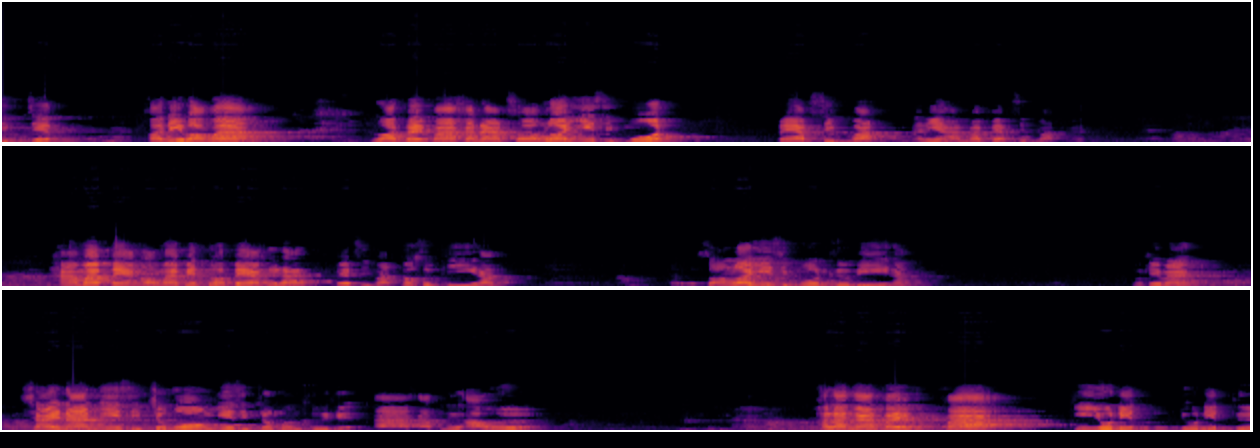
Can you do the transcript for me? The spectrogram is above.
สิบเจ็ดข้อนี้บอกว่า หลอดไฟฟ้าขนาด 220 โวลต์ 80 วัตต์ อันนี้อ่านว่า 80 วัตต์นะถามว่าแปลงออกมาเป็นตัวแปรคืออะไร 80 วัตต์ก็คือ P ครับ 220โวลต์คือ V ครับ โอเคไหมใช้นาน20ชั่วโมง20ชั่วโมงคือ R ครับ หรือ hour พลังงานไฟฟ้ากี่ยูนิต ยูนิตคือ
